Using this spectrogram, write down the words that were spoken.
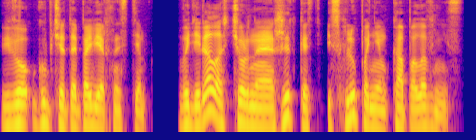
в его губчатой поверхности выделялась черная жидкость и с хлюпанием капала вниз.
